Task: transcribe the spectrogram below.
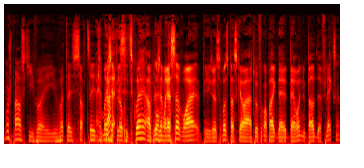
moi je pense qu'il va, il va te le sortir du moi, parc. sais-tu quoi? En plus, Bon, j'aimerais ça voir. Puis je sais pas, c'est parce qu'à toute fois qu'on parle avec David Perron, il nous parle de flex. Hein?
